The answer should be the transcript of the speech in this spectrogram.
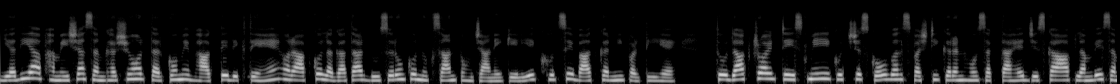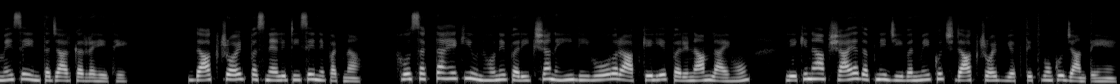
यदि आप हमेशा संघर्षों और तर्कों में भागते दिखते हैं और आपको लगातार दूसरों को नुकसान पहुँचाने के लिए खुद से बात करनी पड़ती है तो डॉक्ट्रॉइड टेस्ट में एक उच्च स्कोर वह स्पष्टीकरण हो सकता है जिसका आप लंबे समय से इंतज़ार कर रहे थे। डॉक्ट्रॉइड पर्सनैलिटी से निपटना हो सकता है कि उन्होंने परीक्षा नहीं दी हो और आपके लिए परिणाम लाए हों लेकिन आप शायद अपने जीवन में कुछ डॉक्ट्रॉइड व्यक्तित्वों को जानते हैं।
